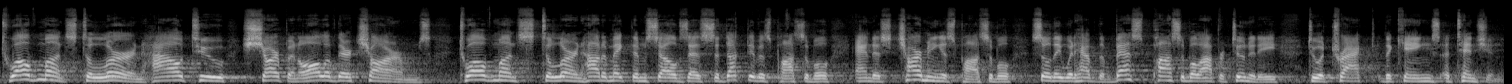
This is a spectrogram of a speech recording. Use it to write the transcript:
12 months to learn how to sharpen all of their charms, 12 months to learn how to make themselves as seductive as possible and as charming as possible so they would have the best possible opportunity to attract the king's attention.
